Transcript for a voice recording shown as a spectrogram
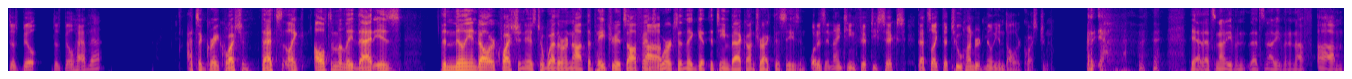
Does Bill? Does Bill have that? That's a great question. That's like ultimately that is the million dollar question as to whether or not the Patriots offense um, works and they get the team back on track this season. What is it, 1956? That's like the $200 million question. yeah. yeah, that's not even that's not even enough. Um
